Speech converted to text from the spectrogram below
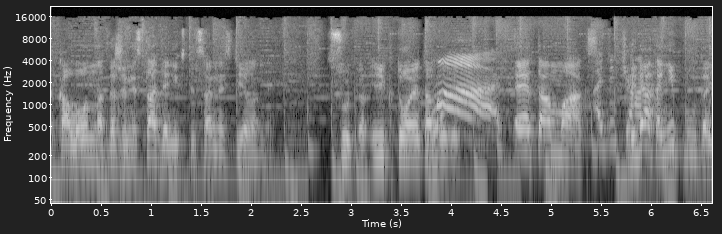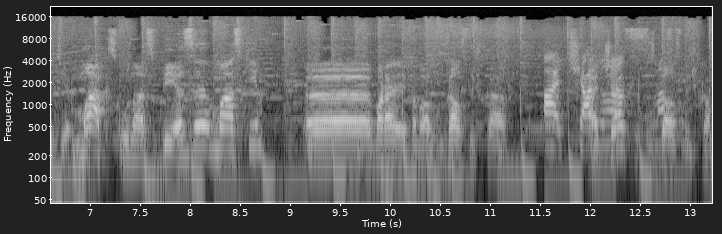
колонна, даже места для них специально сделаны. Супер. И кто это будет? Макс! Это Макс. А? Ребята, не путайте. Макс у нас без э, маски. Э, вора этого галстучка А, чак. очаг с галстучком.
